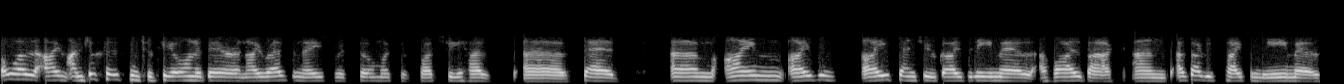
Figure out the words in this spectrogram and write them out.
Oh, well, I'm, I'm just listening to Fiona there, and I resonate with so much of what she has uh, said. Um, I'm I was I sent you guys an email a while back, and as I was typing the email,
